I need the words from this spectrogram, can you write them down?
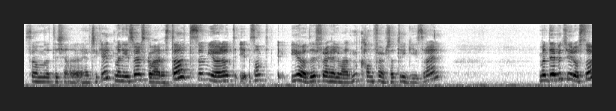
som dette kjenner helt sikkert, men Israel skal være en stat som gjør at sant, jøder fra hele verden kan føle seg trygge i Israel. Men det betyr også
